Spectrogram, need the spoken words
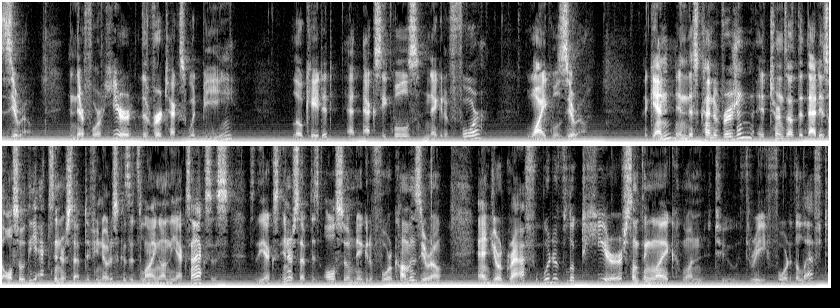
0. And therefore here the vertex would be located at x equals negative 4, y equals 0. Again, in this kind of version, it turns out that that is also the x-intercept, if you notice, because it's lying on the x-axis. So the x-intercept is also negative 4 comma 0, and your graph would have looked here something like 1, 2, 3, 4 to the left,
